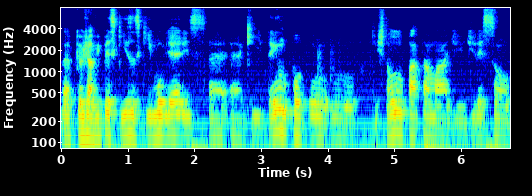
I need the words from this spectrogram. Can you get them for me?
né? Porque eu já vi pesquisas que mulheres é, é, que têm um, um- um- que estão num patamar de direção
